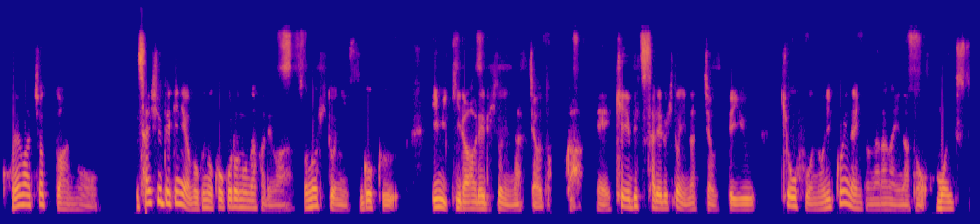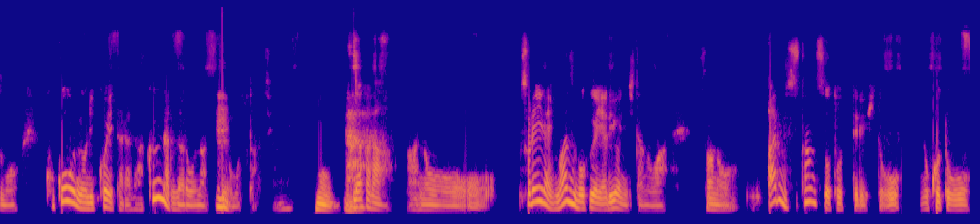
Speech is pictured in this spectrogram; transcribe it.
これはちょっとあの、最終的には僕の心の中では、その人にすごく意味嫌われる人になっちゃうとか、えー軽蔑される人になっちゃうっていう恐怖を乗り越えないとならないなと思いつつも、ここを乗り越えたら楽になるだろうなって思ったんですよね。うんあーだから、あのーそれ以来、まず僕がやるようにしたのは、その、あるスタンスを取ってる人をのことを、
